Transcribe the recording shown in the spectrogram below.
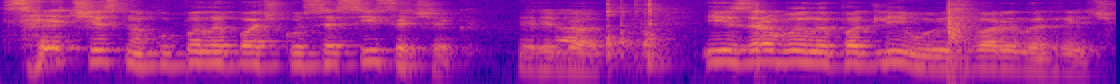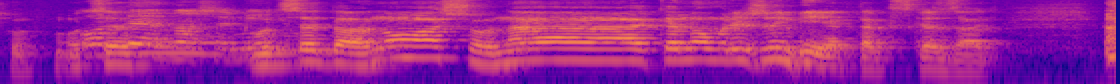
Це чесно, купили пачку сосісочок, ребят, і зробили подліву і зварили гречку. Оце, наше мінімум. Оце да. Ну а що, на економ режимі, як так сказати.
